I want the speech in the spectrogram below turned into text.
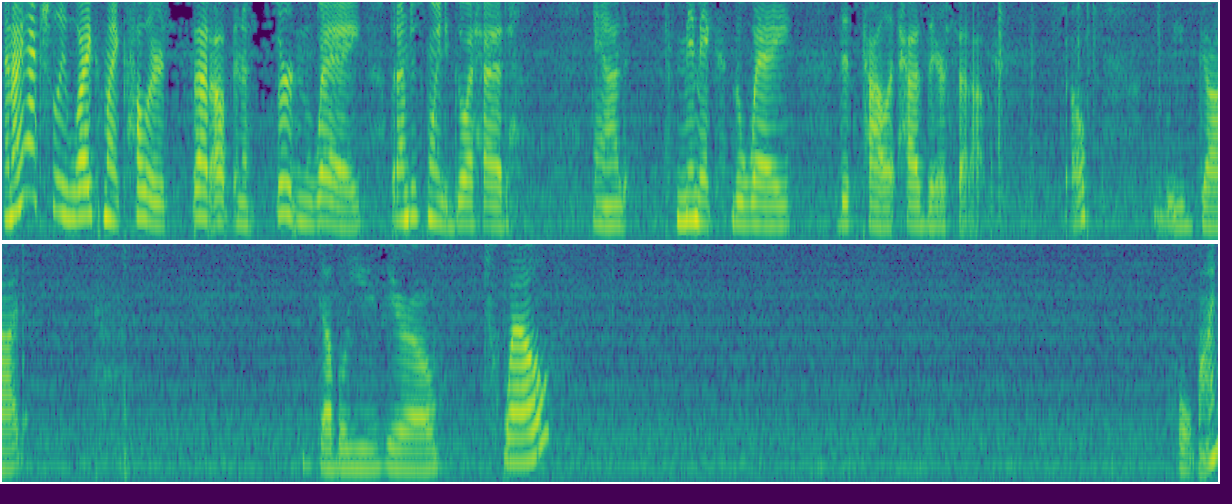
And I actually like my colors set up in a certain way, but I'm just going to go ahead and mimic the way this palette has theirs set up. So we've got W012. Holbein.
